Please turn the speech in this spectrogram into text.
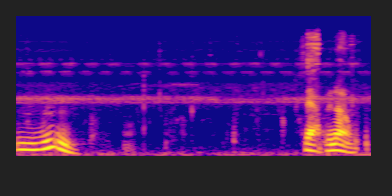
อืมแซ่บพี่น้อง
